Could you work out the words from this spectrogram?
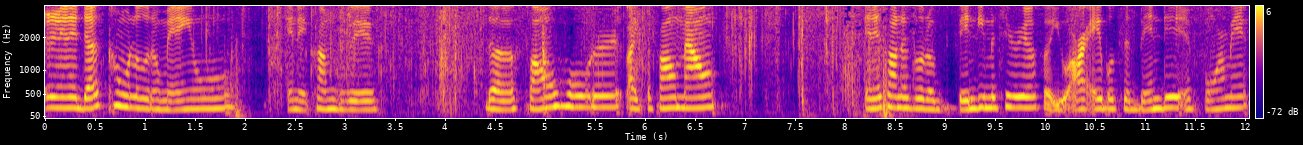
And it does come with a little manual. And it comes with the phone holder, like the phone mount. And it's on this little bendy material so you are able to bend it and form it.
